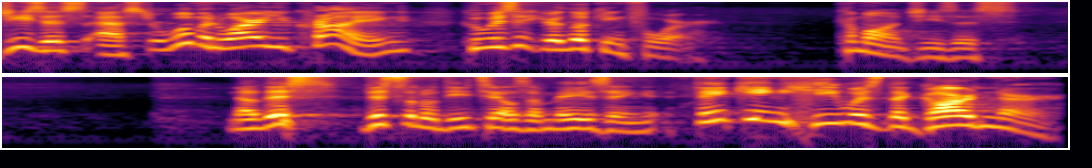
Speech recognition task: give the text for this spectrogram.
Jesus asked her, Woman, why are you crying? Who is it you're looking for? Come on, Jesus. Now, this, this little detail is amazing. Thinking he was the gardener.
